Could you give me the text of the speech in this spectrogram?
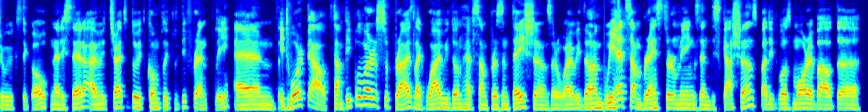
three weeks ago and we tried to do it completely differently, and it worked out. Some people were surprised, like why we don't have some presentations or why we don't. We had some brainstormings and discussions, but it was more about the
